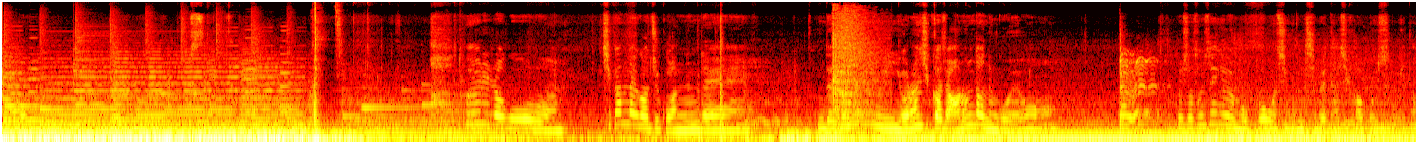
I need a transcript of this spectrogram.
것만으로도 좋습니다. 하, 토요일이라고 시간 내가지고 왔는데 근데 선생님이 11시까지 안 온다는 거예요. 그래서 선생님을 못 보고 지금 집에 다시 가고 있습니다.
